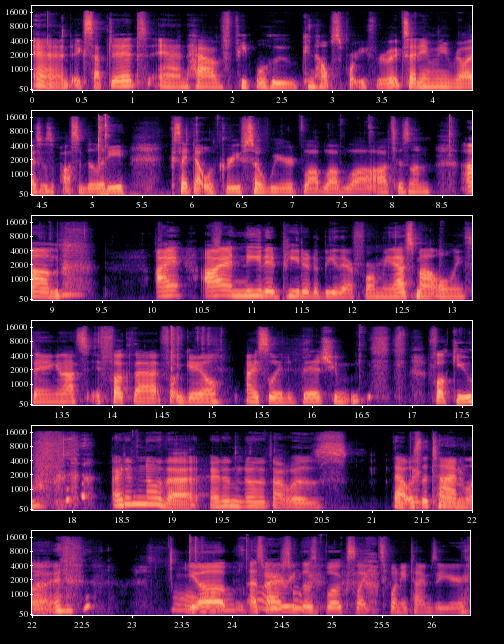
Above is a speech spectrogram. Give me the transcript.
and accept it and have people who can help support you through it because I didn't even realize it was a possibility because I dealt with grief so weird, blah blah blah, autism. Um I I needed Peeta to be there for me. That's my only thing, and that's fuck that, fuck Gale. isolated bitch who fuck you. I didn't know that. I didn't know that that was. That was the big part of timeline. Yup. That's why I just read wa- those books like 20 times a year.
